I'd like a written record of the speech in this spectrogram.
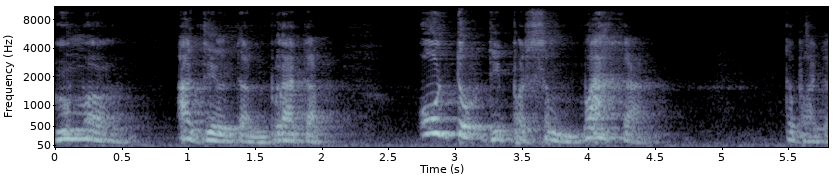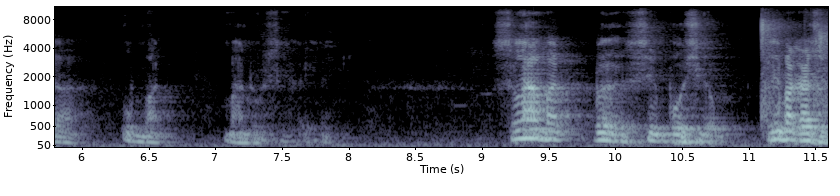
humor adil dan beradab untuk dipersembahkan kepada umat manusia ini. Selamat bersimposium. Terima kasih.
